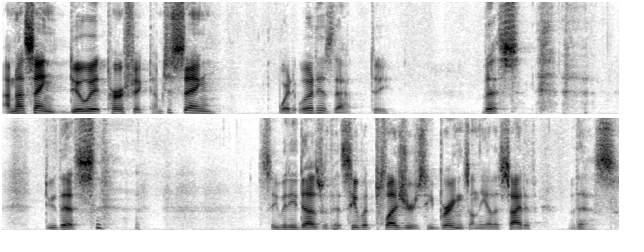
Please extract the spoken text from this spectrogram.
I'm not saying do it perfect. I'm just saying, what, what is that to you? This. do this. See what he does with it. See what pleasures he brings on the other side of this.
